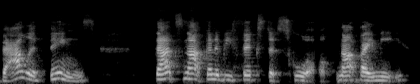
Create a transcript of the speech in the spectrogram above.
valid things that's not going to be fixed at school not by me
